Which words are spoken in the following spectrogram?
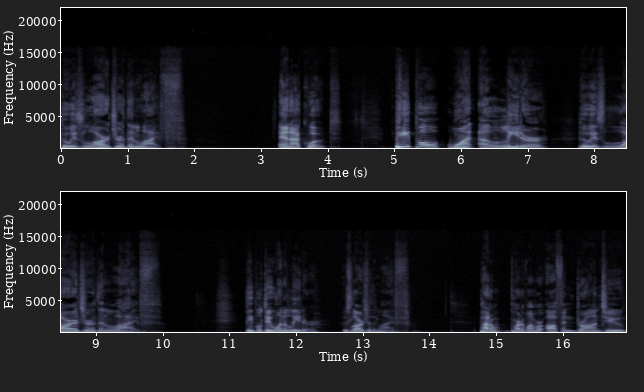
who is larger than life. And I quote People want a leader who is larger than life people do want a leader who's larger than life. Part of, part of why we're often drawn to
